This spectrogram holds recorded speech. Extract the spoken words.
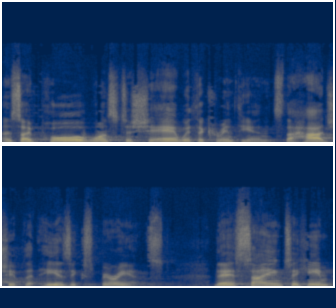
And so Paul wants to share with the Corinthians the hardship that he has experienced. They're saying to him,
